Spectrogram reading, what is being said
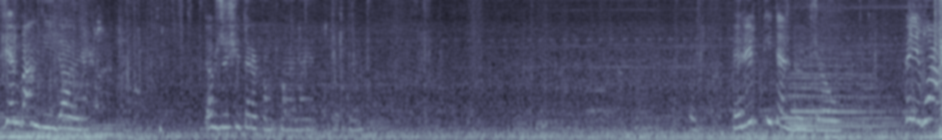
Wziąłem banti idealnie. Dobrze, że się teraz kąpnąłem, a ja Rybki też bym wziął. Łap!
